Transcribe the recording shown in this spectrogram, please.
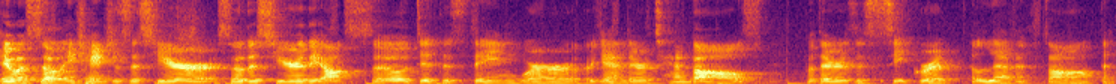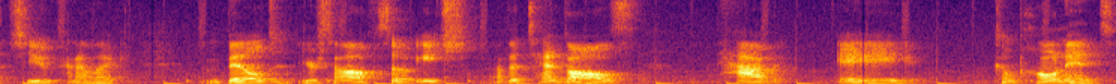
It was so many changes this year. So this year they also did this thing where again there are ten dolls, but there is a secret eleventh doll that you kind of like build yourself. So each of the ten dolls have a component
